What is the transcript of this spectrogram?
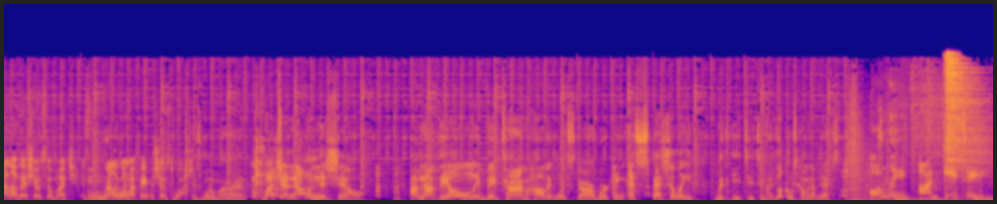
I love that show so much. It's Mm. really one of my favorite shows to watch. It's one of mine. But you know, Nischelle, I'm not the only big time Hollywood star working especially with E.T. tonight. Look who's coming up next. Only on ET.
